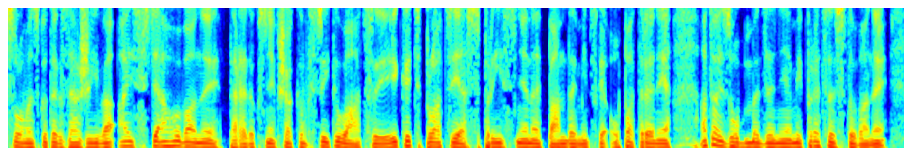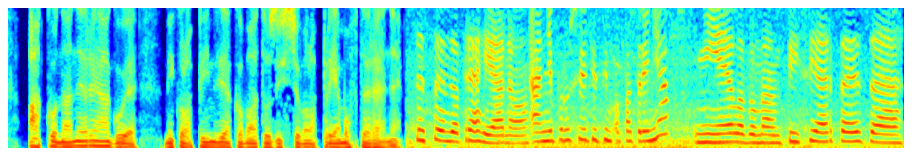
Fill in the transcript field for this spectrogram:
Slovensko tak zažíva aj stiahované, paradoxne však v situácii, keď placia sprísnené pandemické opatrenia, a to aj s obmedzeniami precestované. Ako na ne reaguje? Nikola Pindiaková to zisťovala priamo v teréne. Cestujem do Prahy, áno. A neporušujete tým opatrenia? Nie, lebo mám PCR test a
